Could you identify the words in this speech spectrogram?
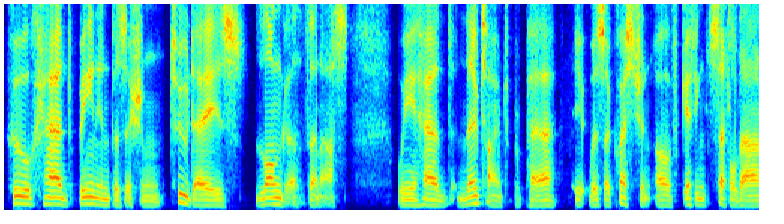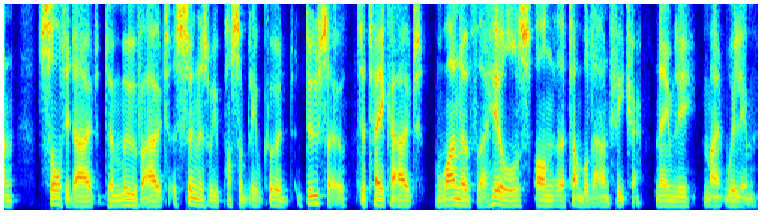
who had been in position two days longer than us. We had no time to prepare. It was a question of getting settled down sorted out to move out as soon as we possibly could do so to take out one of the hills on the tumbledown feature, namely Mount William.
